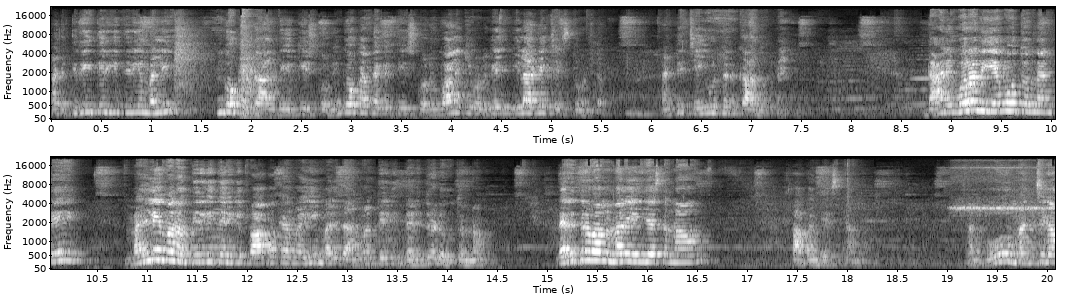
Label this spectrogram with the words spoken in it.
అంటే తిరిగి తిరిగి తిరిగి మళ్ళీ ఇంకొక దాని దగ్గర తీసుకొని ఇంకొకరి దగ్గర తీసుకొని వాళ్ళకి ఇవ్వడం ఇలాగే చేస్తూ ఉంటాం. అంటే చేయకూడదని కాదు. దాని వలన ఏమవుతుందంటే మళ్ళీ మనం తిరిగి తిరిగి పాపకర్మ అయ్యి మళ్ళీ దాని వల్ల తిరిగి దరిద్రుడు అవుతున్నాం. దరిద్ర వల్ల మళ్ళీ ఏం చేస్తున్నాం? పాపం చేస్తాము మనకు మంచిగా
